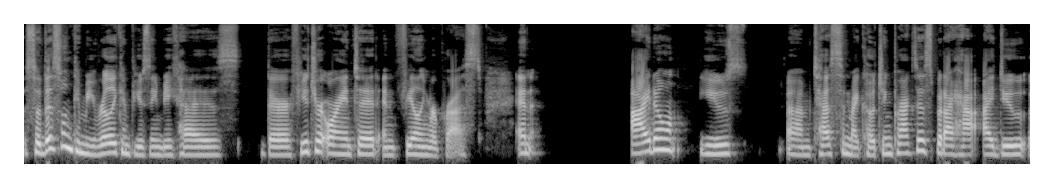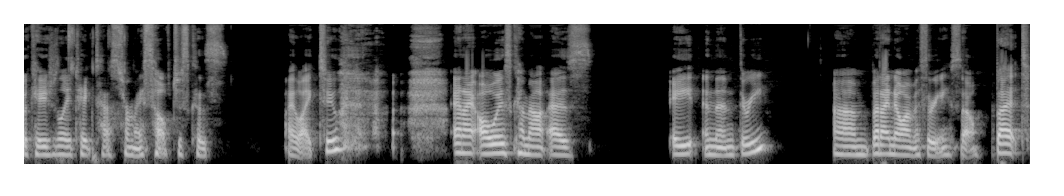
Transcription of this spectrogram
so this one can be really confusing because they're future oriented and feeling repressed. And I don't use um, tests in my coaching practice, but I ha- I do occasionally take tests for myself just because I like to. and I always come out as eight and then three. Um, but I know I'm a three. So, but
